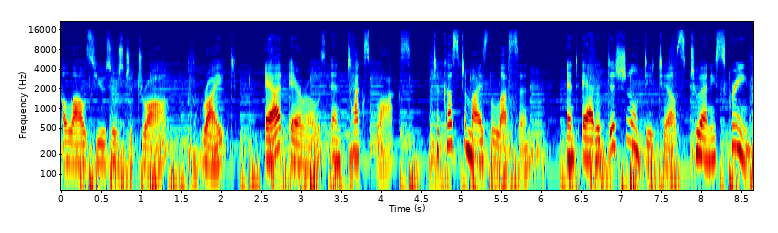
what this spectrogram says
allows users to draw, write, add arrows and text blocks to customize the lesson and add additional details to any screen.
